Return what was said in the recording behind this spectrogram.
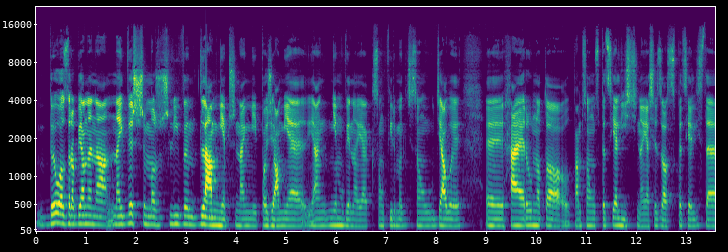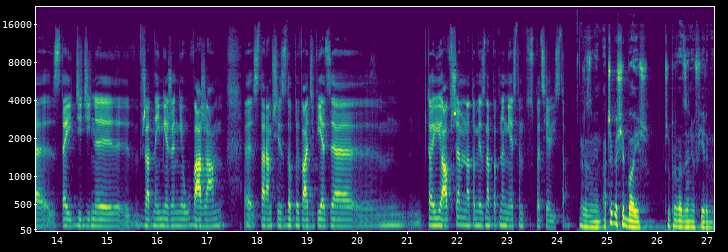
było zrobione na najwyższym możliwym dla mnie przynajmniej poziomie. Ja nie mówię, no jak są firmy, gdzie są działy HR-u, no to tam są specjaliści. No ja się za specjalistę z tej dziedziny w żadnej mierze nie uważam. E, staram się zdobywać wiedzę, e, to i owszem, natomiast na pewno nie jestem tu specjalistą. Rozumiem. A czego się boisz? przy prowadzeniu firmy?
